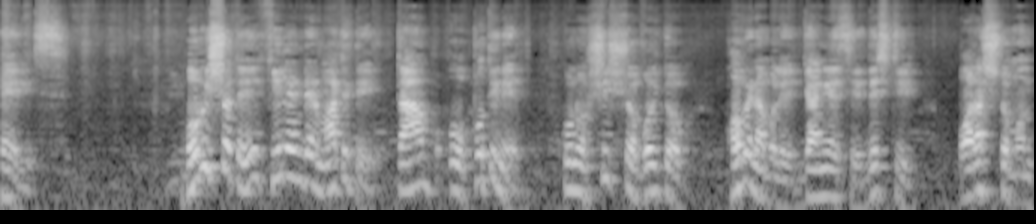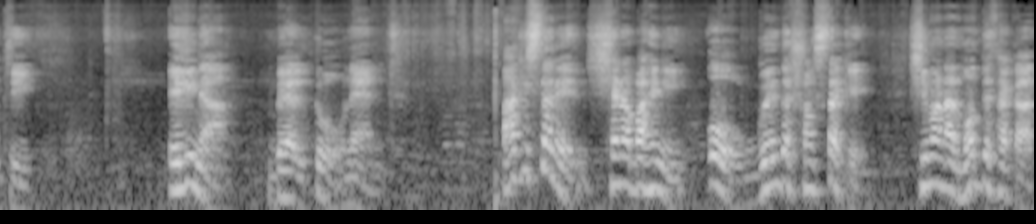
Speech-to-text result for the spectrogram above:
হ্যারিস। ভবিষ্যতে ফিনল্যান্ডের মাটিতে ট্রাম্প ও পুতিনের কোনো শীর্ষ বৈঠক হবে না বলে জানিয়েছে দেশটির পররাষ্ট্রমন্ত্রী এলিনা বেলটোন্যান্ড পাকিস্তানের সেনাবাহিনী ও গোয়েন্দা সংস্থাকে সীমানার মধ্যে থাকার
